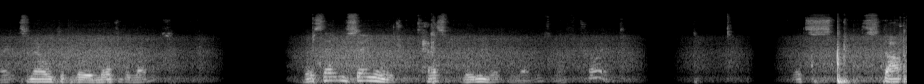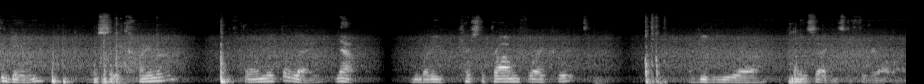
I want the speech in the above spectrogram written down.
Right? So now we could load multiple levels. What's that you say? You want to test loading multiple levels? Let's try it. Let's stop the game. Let's say timer, with delay. Now, anybody catch the problem before I code it? I'll give you uh, 20 seconds to figure out why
